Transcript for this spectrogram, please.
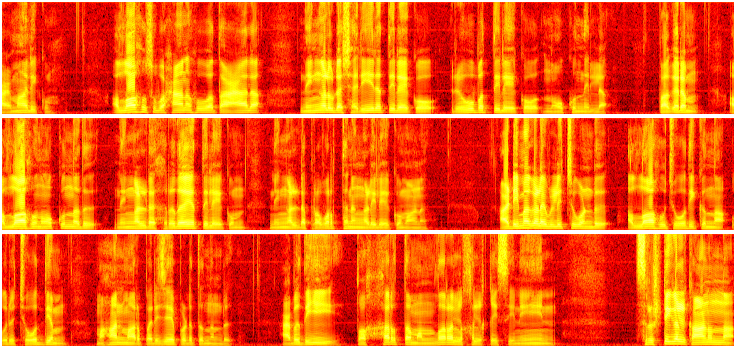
അഴ്മാലിക്കും അള്ളാഹു സുബഹാനഹുവ തായാല നിങ്ങളുടെ ശരീരത്തിലേക്കോ രൂപത്തിലേക്കോ നോക്കുന്നില്ല. പകരം അള്ളാഹു നോക്കുന്നത് നിങ്ങളുടെ ഹൃദയത്തിലേക്കും നിങ്ങളുടെ പ്രവർത്തനങ്ങളിലേക്കുമാണ്. അടിമകളെ വിളിച്ചുകൊണ്ട് അള്ളാഹു ചോദിക്കുന്ന ഒരു ചോദ്യം മഹാന്മാർ പരിചയപ്പെടുത്തുന്നുണ്ട്. അബദീ തൊഹർത്ത മന്ദറൽ ഖൽഖി സിനീൻ. സൃഷ്ടികൾ കാണുന്ന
